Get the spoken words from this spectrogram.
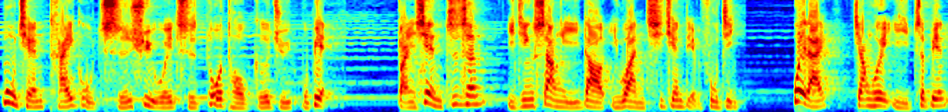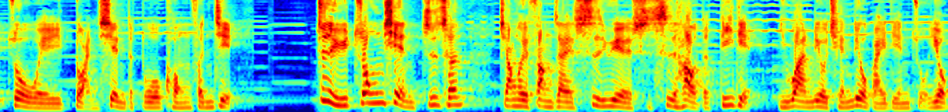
目前台股持续维持多头格局不变，短线支撑已经上移到一万七千点附近，未来将会以这边作为短线的多空分界。至于中线支撑，将会放在四月十四号的低点。一万六千六百点左右，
